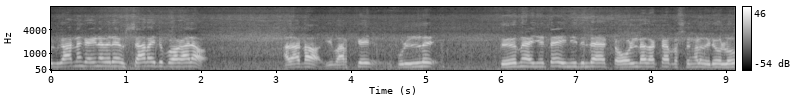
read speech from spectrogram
ഉദ്ഘാടനം കഴിഞ്ഞവരെ ഉഷാറായിട്ട് പോകാലോ? അതാട്ടോ ഈ വർക്ക് ഫുള്ള് തീർന്നു കഴിഞ്ഞിട്ട് ഇനി ഇതിന്റെ ടോളിന്റെതൊക്കെ പ്രശ്നങ്ങൾ വരുള്ളൂ.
